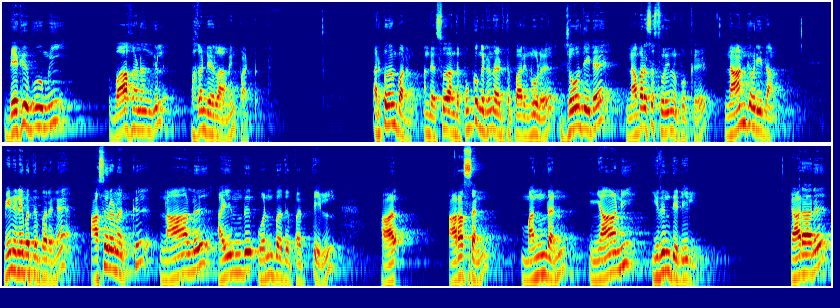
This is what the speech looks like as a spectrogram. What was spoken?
வெகு பூமி வாகனங்கள் பகண்டிடலாமின் பாட்டு. அற்புதமான பாடல். அந்த சு அந்த புக்குங்கிட்டேருந்து எடுத்து பாருங்க நூல். ஜோதிட நவரச சுருதின புக்கு. நான்கு வரி தான் மீன் நினைப்பத்து பாருங்கள் அசுரனுக்கு நாலு ஐந்து ஒன்பது பத்தில் அ- அரசன் மந்தன் ஞானி இருந்திடில். யாராரு?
